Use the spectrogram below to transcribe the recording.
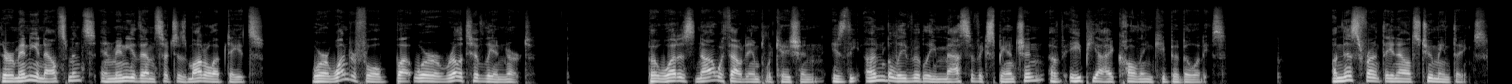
There are many announcements, and many of them, such as model updates, were wonderful, but were relatively inert. But what is not without implication is the unbelievably massive expansion of API calling capabilities. On this front, they announced two main things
